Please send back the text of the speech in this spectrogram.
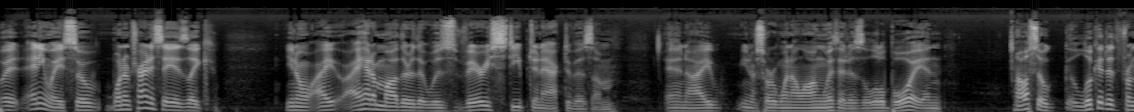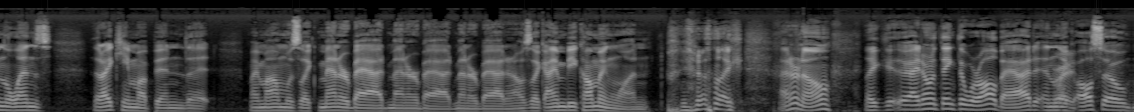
but anyway so what I'm trying to say is like you know I I had a mother that was very steeped in activism and I you know sort of went along with it as a little boy and also look at it from the lens that I came up in that my mom was like men are bad men are bad men are bad. And I was like I'm becoming one. You know like I don't know. Like I don't think that we're all bad. And Right. like also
